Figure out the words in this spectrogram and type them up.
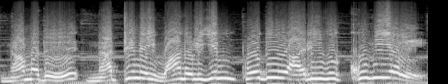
நமது நற்றினை வானொலியின் பொது அறிவு குவியல்.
